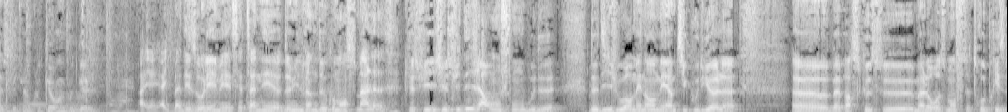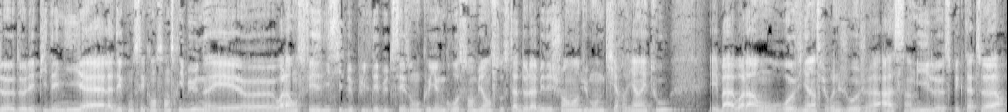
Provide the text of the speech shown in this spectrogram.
Est-ce que tu as un coup de cœur ou un coup de gueule? Aïe aïe aïe, bah désolé, mais cette année 2022 commence mal. Je suis, je suis déjà ronchon au bout de, de 10 jours, mais non, mais un petit coup de gueule. Euh, bah, parce que ce, malheureusement cette reprise de, de l'épidémie, elle a des conséquences en tribune et euh, voilà, on se félicite depuis le début de saison qu'il y a une grosse ambiance au stade de la Baie des Champs, du monde qui revient et tout. Et bah voilà, on revient sur une jauge à 5000 spectateurs.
